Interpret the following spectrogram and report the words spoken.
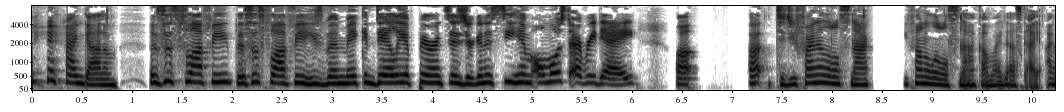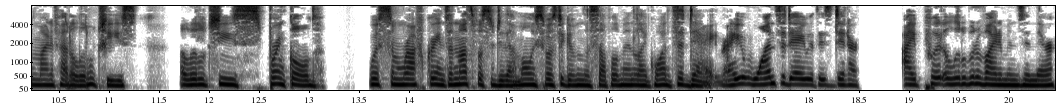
I got him. This is Fluffy. This is Fluffy. He's been making daily appearances. You're going to see him almost every day. Uh, uh, did you find a little snack? You found a little snack on my desk. I, I might have had a little cheese, a little cheese sprinkled with some Ruff Greens. I'm not supposed to do that. I'm only supposed to give him the supplement like once a day, right? Once a day with his dinner. I put a little bit of vitamins in there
